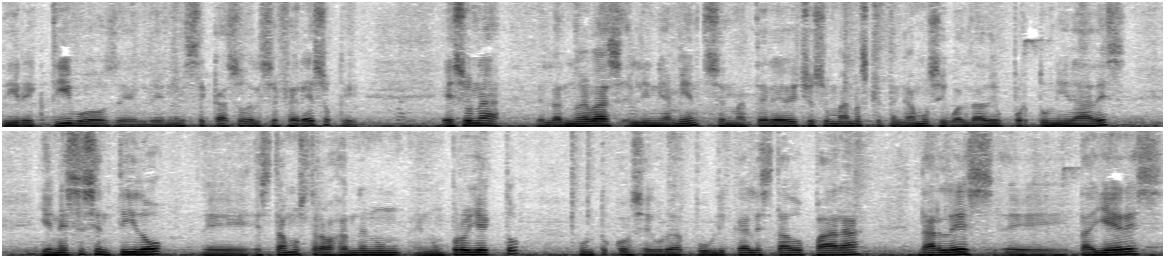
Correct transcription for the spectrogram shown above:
directivos, del, en este caso del Cefereso, que es una de las nuevas lineamientos en materia de derechos humanos, que tengamos igualdad de oportunidades. Y en ese sentido, eh, estamos trabajando en un, en un, proyecto junto con Seguridad Pública del Estado para darles eh, talleres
